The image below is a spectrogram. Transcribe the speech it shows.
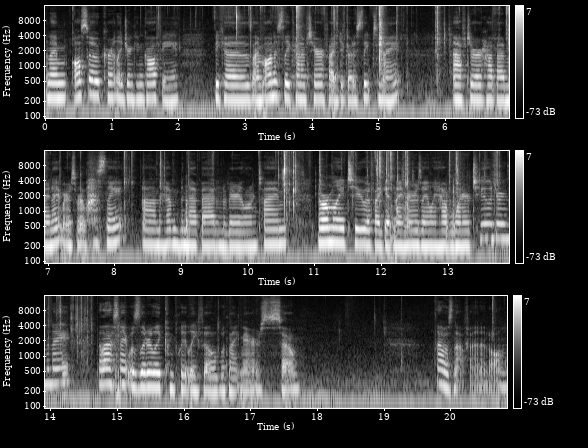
And I'm also currently drinking coffee because I'm honestly kind of terrified to go to sleep tonight after how bad my nightmares were last night. Um, they haven't been that bad in a very long time. Normally, too, if I get nightmares, I only have one or two during the night. But last night was literally completely filled with nightmares, so that was not fun at all.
